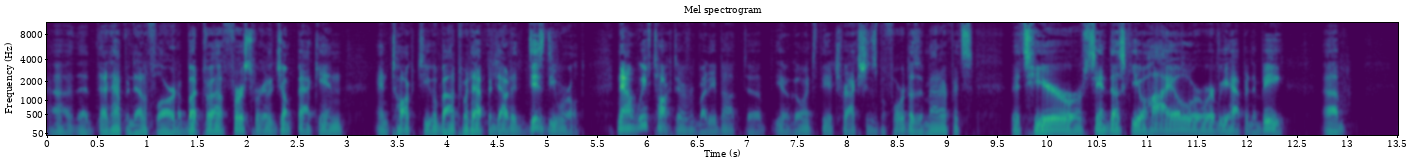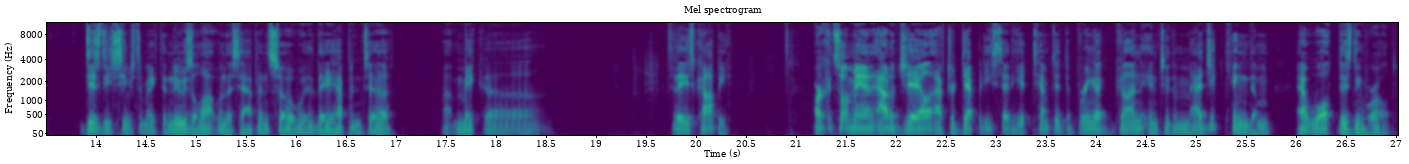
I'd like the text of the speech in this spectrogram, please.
uh, that that happened out of Florida. But uh, first, we're going to jump back in and talk to you about what happened out at Disney World. Now, we've talked to everybody about uh, you know going to the attractions before. It doesn't matter if it's it's here or Sandusky, Ohio, or wherever you happen to be. Uh, Disney seems to make the news a lot when this happens, so they happen to uh, make uh, today's copy. Arkansas man out of jail after deputy said he attempted to bring a gun into the Magic Kingdom at Walt Disney World.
